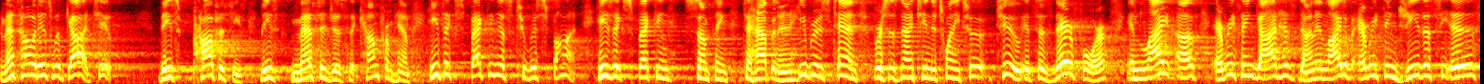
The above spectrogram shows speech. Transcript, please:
And that's how it is with God, too. These prophecies, these messages that come from Him, He's expecting us to respond. He's expecting something to happen. In Hebrews 10, verses 19 to 22, it says, Therefore, in light of everything God has done, in light of everything Jesus is,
